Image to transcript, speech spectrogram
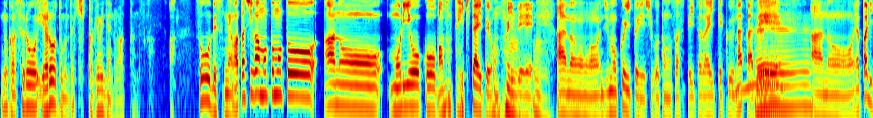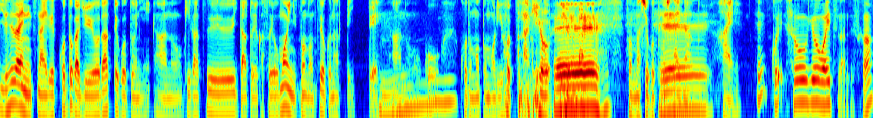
なんかそれをやろうと思ったきっかけみたいなのはあったんですか？そうですね、私がもともと、あの森をこう守っていきたいという思いで、うんうん。あの樹木医という仕事もさせていただいていく中へで、ー。あのやっぱり次世代につないでいくことが重要だってことにあの気がついたというかそういう思いにどんどん強くなっていってうん。あのこう子供と森をつなげようっていうようなそんな仕事をしたいなと。はい。えこれ創業はいつなんですか？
